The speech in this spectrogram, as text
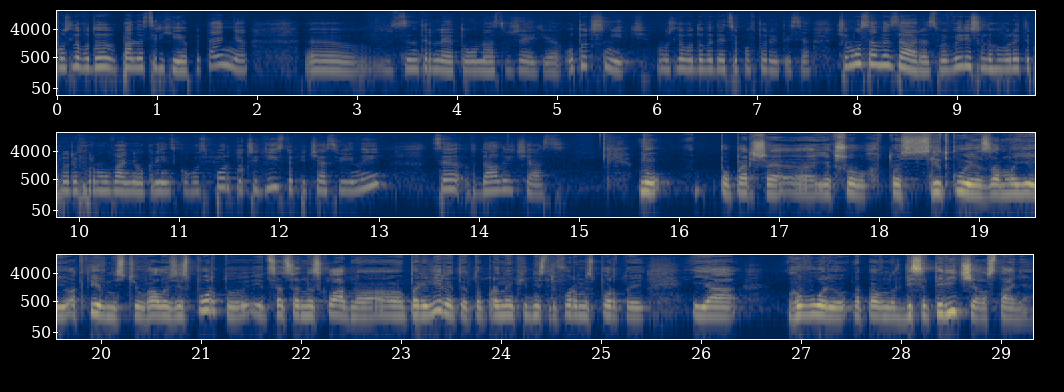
можливо, до пана Сергія питання е, з інтернету у нас вже є. Уточніть, можливо, доведеться повторитися. Чому саме зараз ви вирішили говорити про реформування українського спорту? Чи дійсно під час війни це вдалий час? Ну, по-перше, е, якщо хтось слідкує за моєю активністю в галузі спорту, і це, це не складно перевірити, то про необхідність реформи спорту я говорю, напевно, десятиріччя останнє.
